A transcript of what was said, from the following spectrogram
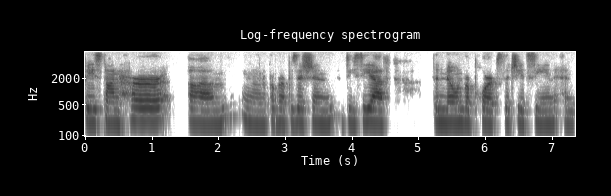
based on her, um, from her position, DCF, the known reports that she had seen and,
